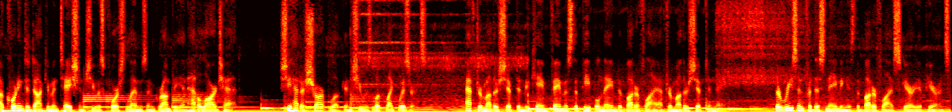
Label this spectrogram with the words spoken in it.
According to documentation, she was coarse limbs and grumpy and had a large head. She had a sharp look and she was looked like wizards. After Mother Shipton became famous, the people named a butterfly after Mother Shipton name. The reason for this naming is the butterfly's scary appearance,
